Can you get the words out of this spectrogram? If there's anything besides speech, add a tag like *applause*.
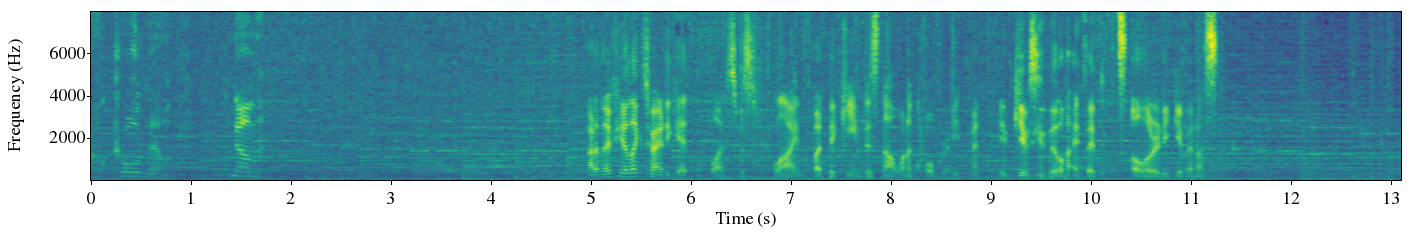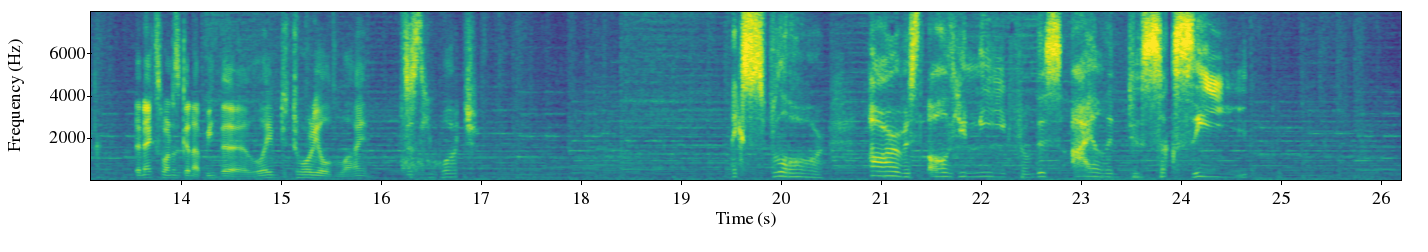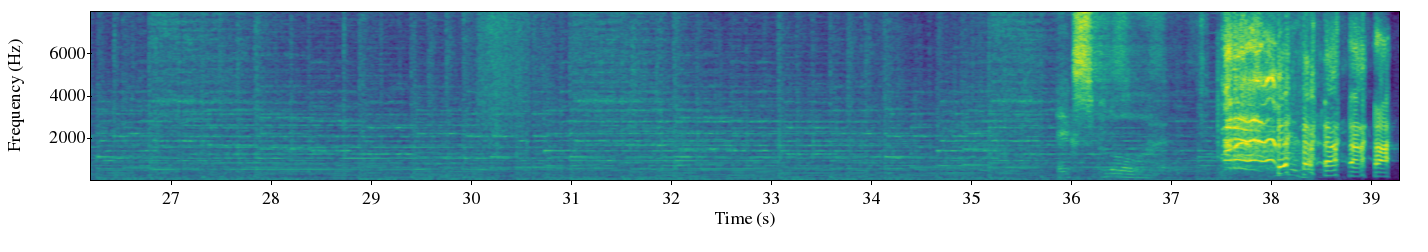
so cold now. Numb. I don't know if you're like trying to get one specific line, but the game does not want to cooperate, man. It gives you the *laughs* lines that it's already given us. The next one is gonna be the lame tutorial line. Just you watch. Explore! Harvest all you need from this island to succeed! Explore. *laughs*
